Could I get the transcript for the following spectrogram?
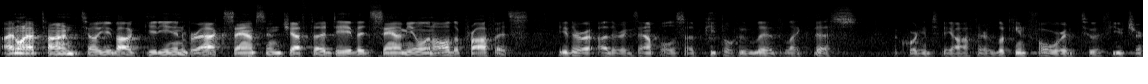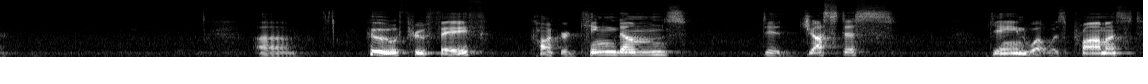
I don't have time to tell you about Gideon, Barak, Samson, Jephthah, David, Samuel, and all the prophets. These are other examples of people who lived like this, according to the author, looking forward to a future. Um, who, through faith, conquered kingdoms, did justice, gained what was promised,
